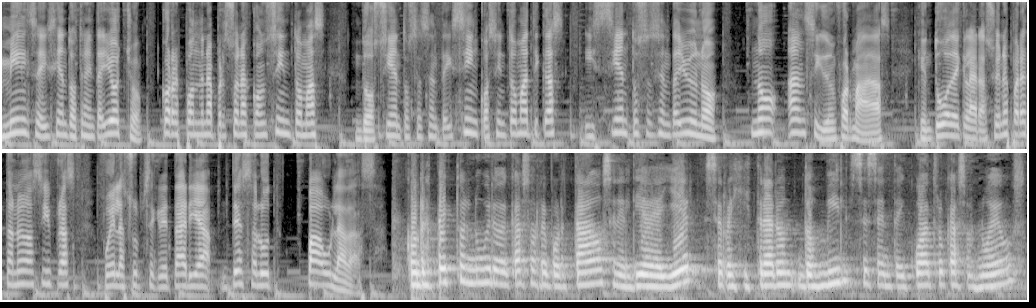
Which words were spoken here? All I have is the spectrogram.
1.638 corresponden a personas con síntomas, 265 asintomáticas y 161 no han sido informadas. Quien tuvo declaraciones para estas nuevas cifras fue la subsecretaria de Salud, Paula Daza. Con respecto al número de casos reportados, en el día de ayer se registraron 2.064 casos nuevos,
